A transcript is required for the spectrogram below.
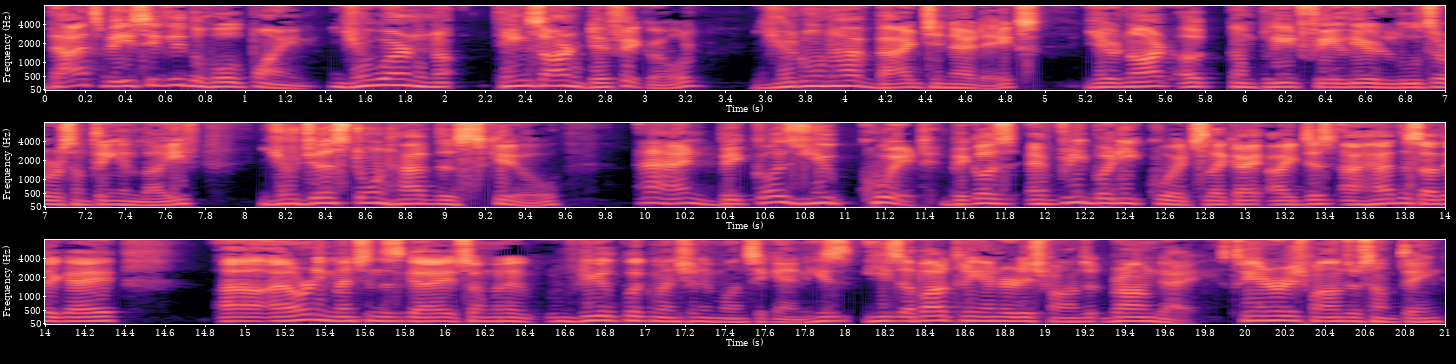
That's basically the whole point. You are not, things aren't difficult. You don't have bad genetics. You're not a complete failure, loser or something in life. You just don't have the skill. And because you quit, because everybody quits, like I, I just, I had this other guy, uh, I already mentioned this guy, so I'm gonna real quick mention him once again. He's he's about 300ish pounds, brown guy, 300ish pounds or something.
